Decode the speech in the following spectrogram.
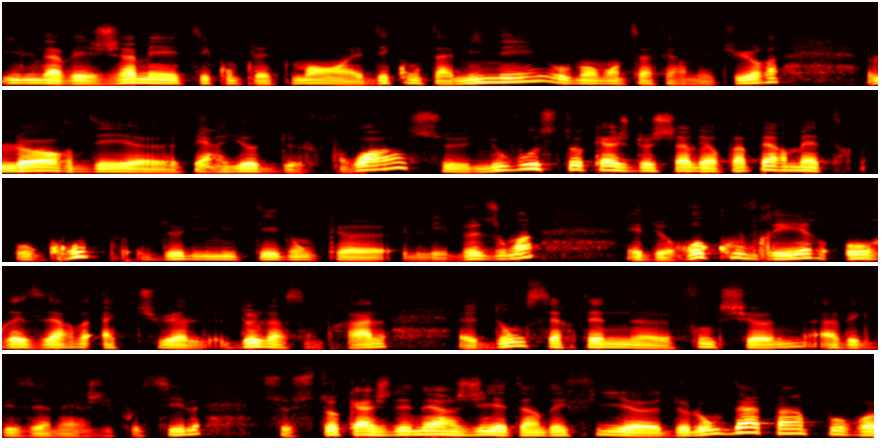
Il n'avait jamais été complètement euh, décontaminé au moment de sa fermeture. Lors des euh, périodes de froid, ce nouveau stockage de chaleur va permettre au groupe de limiter donc euh, les besoins et de recouvrir aux réserves actuelles de la centrale, dont certaines fonctionnent avec des énergies fossiles. Ce stockage d'énergie est un défi de longue date hein, pour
